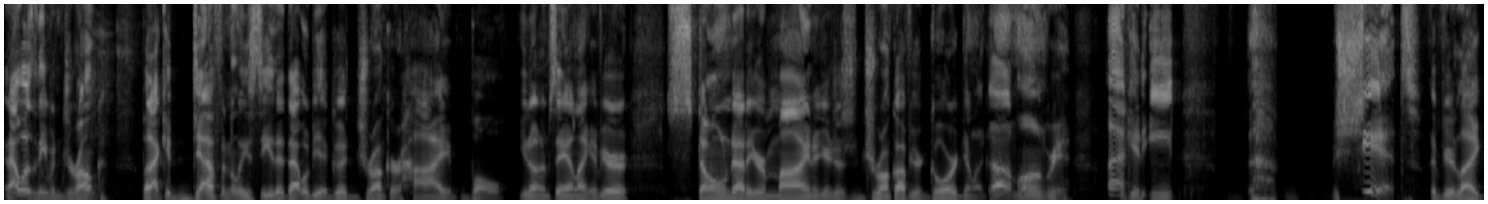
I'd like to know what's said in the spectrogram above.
and I wasn't even drunk, but I could definitely see that that would be a good drunk or high bowl. You know what I'm saying? Like if you're stoned out of your mind or you're just drunk off your gourd, you're like, oh, I'm hungry. I could eat shit. If you're like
